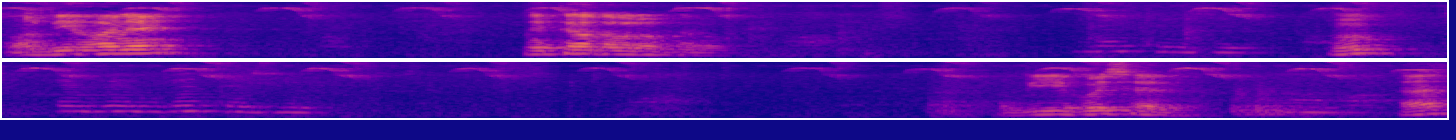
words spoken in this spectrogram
তোমার বিয়ে হয় নাই মিথ্যে কথা বলো কেন হুম বিয়ে হয়েছে হ্যাঁ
